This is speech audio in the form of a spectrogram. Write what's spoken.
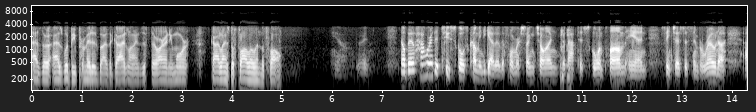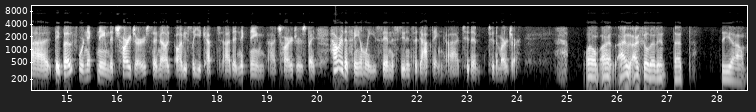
as the, as would be permitted by the guidelines if there are any more guidelines to follow in the fall. Now, Bill, how are the two schools coming together? The former St. John the Baptist School in Plum and St. Joseph's in Verona. Uh, they both were nicknamed the Chargers, so now obviously you kept uh, the nickname uh, Chargers. But how are the families and the students adapting uh, to the to the merger? Well, I I, I feel that it, that the um,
